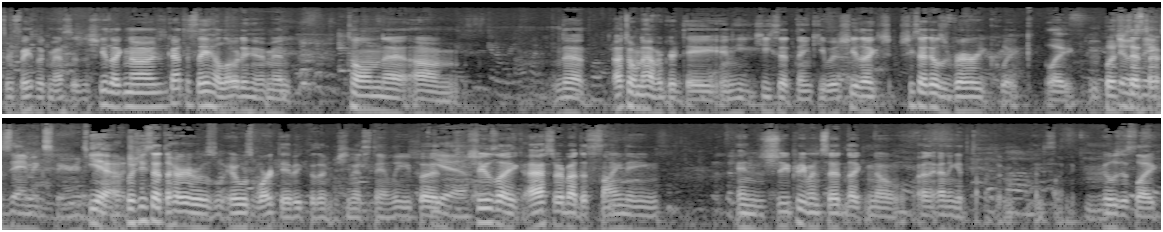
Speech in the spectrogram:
through Facebook message, and she's like, no, I just got to say hello to him and told him that um that I told him to have a good day, and he he said thank you, but she like she said it was very quick, like, but she it said was the to- exam experience. yeah, much. but she said to her it was it was worth it because she met Stan Lee. But Yeah. she was like, I asked her about the signing and she pretty much said like, no, I, I didn't get to talk to him. I just, like, it was just like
